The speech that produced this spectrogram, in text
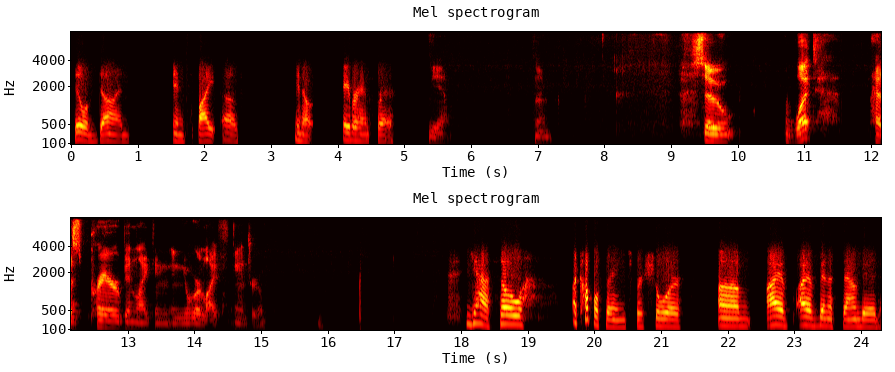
still done in spite of, you know, Abraham's prayer. Yeah. Um, so, what has prayer been like in, in your life, Andrew? Yeah, so a couple things for sure. Um, I have I have been astounded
